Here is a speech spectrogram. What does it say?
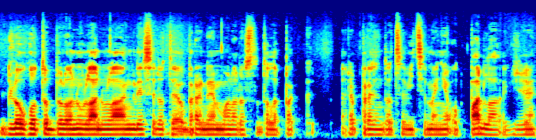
dlouho to bylo 0-0, kdy se do té obrany nemohla dostat, ale pak reprezentace víceméně odpadla, takže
